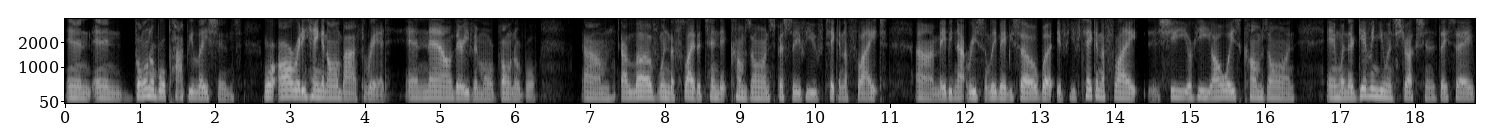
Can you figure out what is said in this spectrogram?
and and vulnerable populations were already hanging on by a thread, and now they're even more vulnerable. Um, I love when the flight attendant comes on, especially if you've taken a flight. Um, maybe not recently, maybe so, but if you've taken a flight, she or he always comes on. And when they're giving you instructions, they say,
